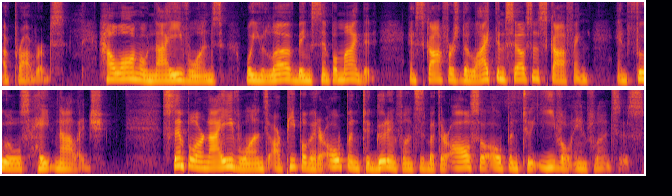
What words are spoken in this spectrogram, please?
of Proverbs. How long, O naive ones, will you love being simple minded? and scoffers delight themselves in scoffing, and fools hate knowledge. Simple or naive ones are people that are open to good influences, but they're also open to evil influences.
